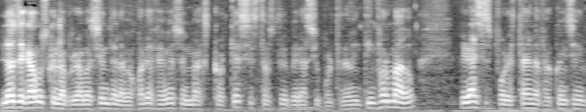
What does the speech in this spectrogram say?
Los dejamos con la programación de la Mejor FM. Soy Max Cortés. Está usted veraz y oportunamente informado. Gracias por estar en la frecuencia de información.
